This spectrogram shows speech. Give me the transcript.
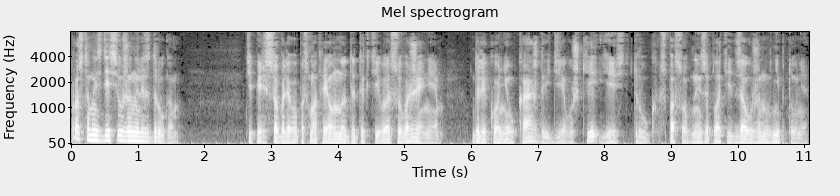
«Просто мы здесь ужинали с другом». Теперь Соболева посмотрела на детектива с уважением. Далеко не у каждой девушки есть друг, способный заплатить за ужин в Нептуне.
